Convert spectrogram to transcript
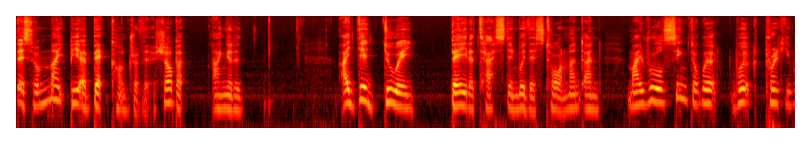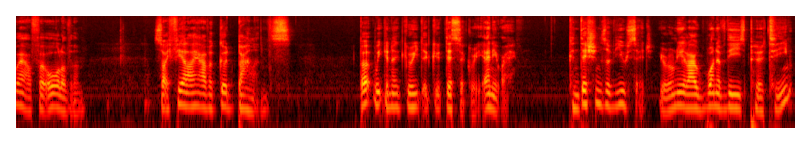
This one might be a bit controversial, but I'm gonna... I did do a beta testing with this tournament, and my rules seem to work work pretty well for all of them. So I feel I have a good balance. But we can agree to disagree. Anyway, conditions of usage. You're only allowed one of these per team.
